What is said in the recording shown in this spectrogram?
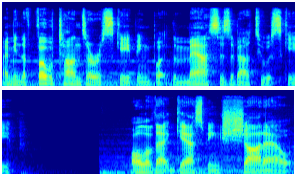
I mean, the photons are escaping, but the mass is about to escape. All of that gas being shot out.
